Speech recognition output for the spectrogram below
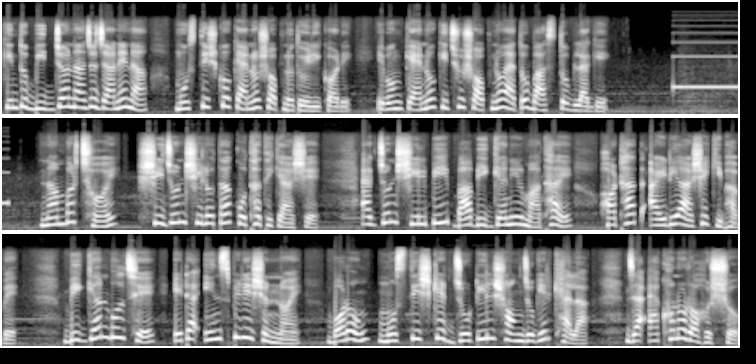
কিন্তু বিজ্ঞান আজও জানে না মস্তিষ্ক কেন স্বপ্ন তৈরি করে এবং কেন কিছু স্বপ্ন এত বাস্তব লাগে। নাম্বার ছয়, সৃজনশীলতা কোথা থেকে আসে? একজন শিল্পী বা বিজ্ঞানীর মাথায় হঠাৎ আইডিয়া আসে কীভাবে? বিজ্ঞান বলছে এটা ইন্সপিরেশন নয়, বরং মস্তিষ্কের জটিল সংযোগের খেলা, যা এখনও রহস্য।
